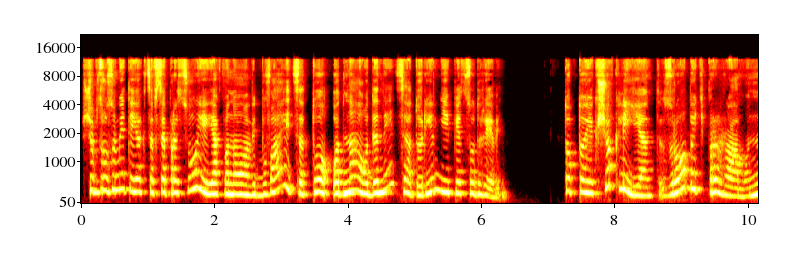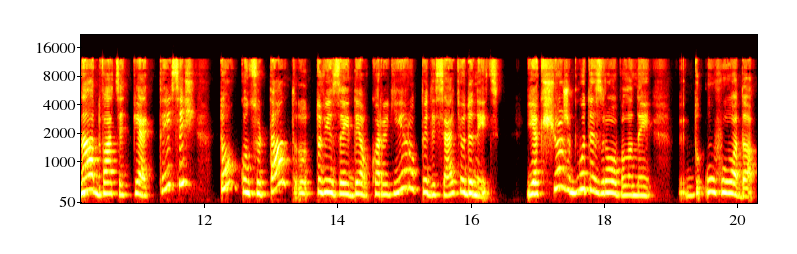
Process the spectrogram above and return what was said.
Щоб зрозуміти, як це все працює, як воно відбувається, то одна одиниця дорівнює 500 гривень. Тобто, якщо клієнт зробить програму на 25 тисяч, то консультант тобі зайде в кар'єру 50 одиниць. Якщо ж буде зроблений угода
